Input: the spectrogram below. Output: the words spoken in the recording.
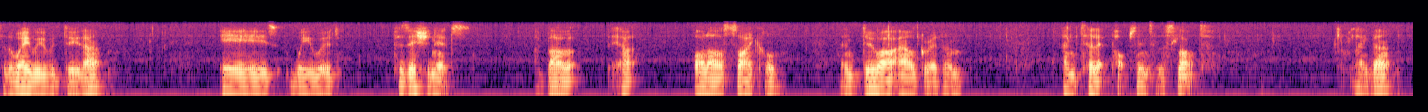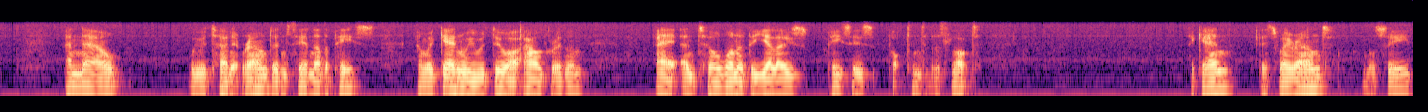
So the way we would do that is we would position it above uh, on our cycle and do our algorithm until it pops into the slot like that and now we would turn it round and see another piece. And again we would do our algorithm uh, until one of the yellows pieces popped into the slot. Again this way round. We'll see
